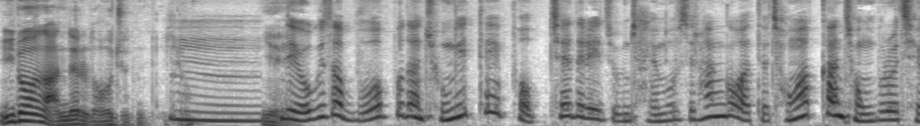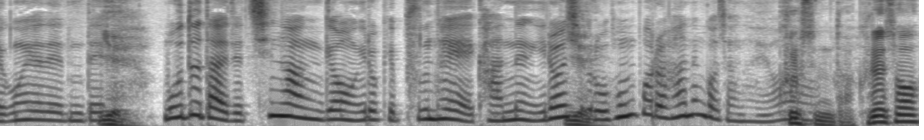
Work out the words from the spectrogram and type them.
이런 안내를 넣어주는 거죠. 음. 예. 근데 여기서 무엇보단 종이 테이프 업체들이 좀 잘못을 한 것 같아요. 정확한 정보를 제공해야 되는데 예, 모두 다 이제 친환경 이렇게 분해 가능 이런 예. 식으로 홍보를 하는 거잖아요. 그렇습니다. 그래서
